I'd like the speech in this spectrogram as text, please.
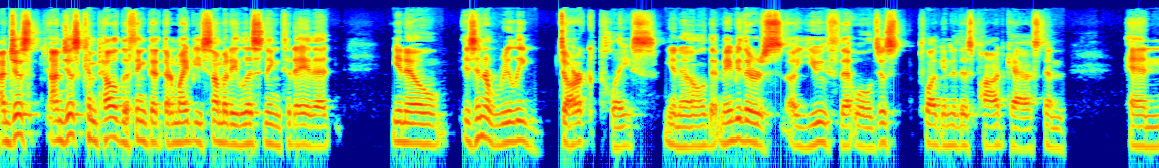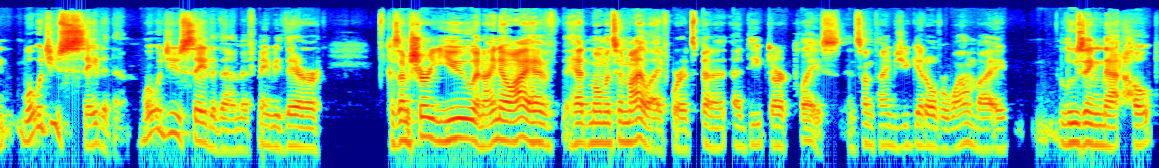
I'm just I'm just compelled to think that there might be somebody listening today that you know is in a really dark place, you know, that maybe there's a youth that will just plug into this podcast and and what would you say to them? What would you say to them if maybe they're because I'm sure you and I know I have had moments in my life where it's been a, a, deep, dark place. And sometimes you get overwhelmed by losing that hope.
